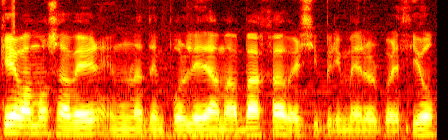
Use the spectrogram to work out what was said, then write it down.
que vamos a ver en una temporalidad más baja, a ver si primero el precio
